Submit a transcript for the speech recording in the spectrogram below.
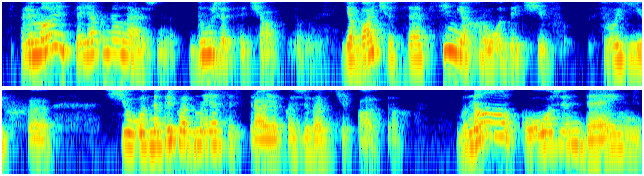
сприймається як належне. Дуже це часто. Я бачу це в сім'ях родичів своїх. е, Що, от, наприклад, моя сестра, яка живе в Черкасах, вона кожен день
